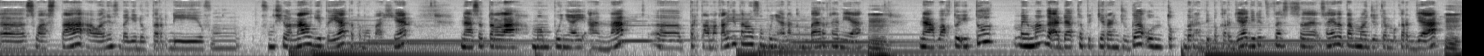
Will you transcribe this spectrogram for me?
eh, swasta awalnya sebagai dokter di fung- fungsional gitu ya ketemu pasien nah setelah mempunyai anak eh, pertama kali kita langsung punya anak kembar kan ya Hmm. Nah, waktu itu memang nggak ada kepikiran juga untuk berhenti bekerja, jadi tetap, saya tetap melanjutkan bekerja. Hmm.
